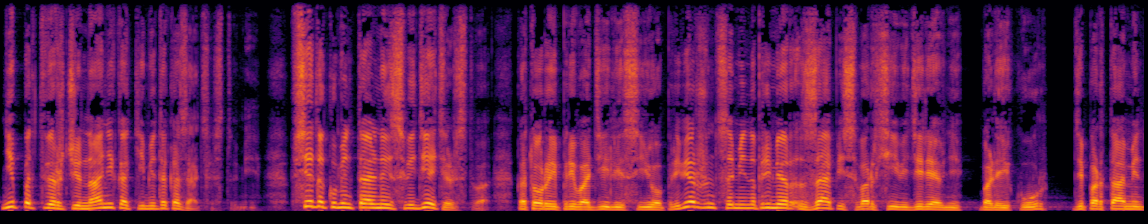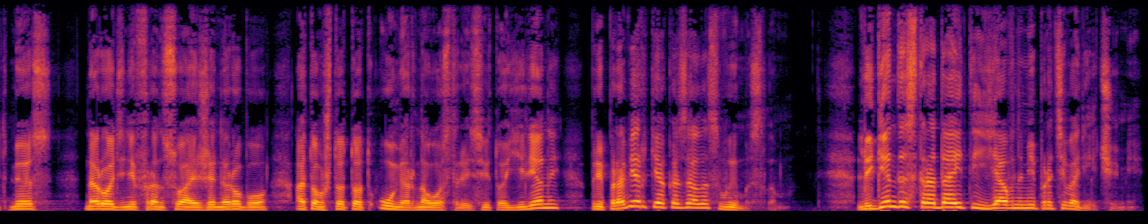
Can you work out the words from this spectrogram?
не подтверждена никакими доказательствами. Все документальные свидетельства, которые приводили с ее приверженцами, например, запись в архиве деревни Балейкур, департамент Мёс, на родине Франсуа и Жене Робо, о том, что тот умер на острове Святой Елены, при проверке оказалось вымыслом. Легенда страдает и явными противоречиями.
